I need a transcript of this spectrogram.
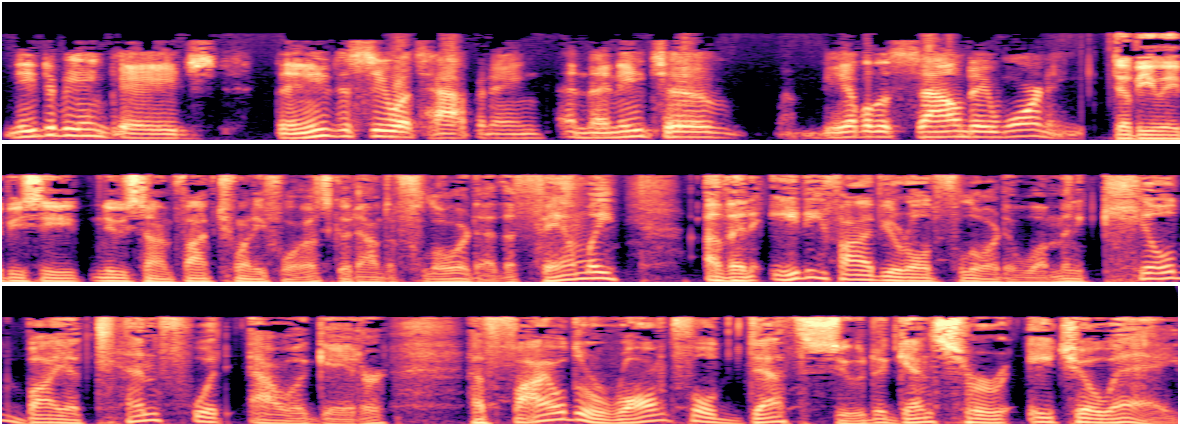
need to be engaged. They need to see what's happening and they need to be able to sound a warning. WABC News Time 524. Let's go down to Florida. The family of an 85 year old Florida woman killed by a 10 foot alligator have filed a wrongful death suit against her HOA.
